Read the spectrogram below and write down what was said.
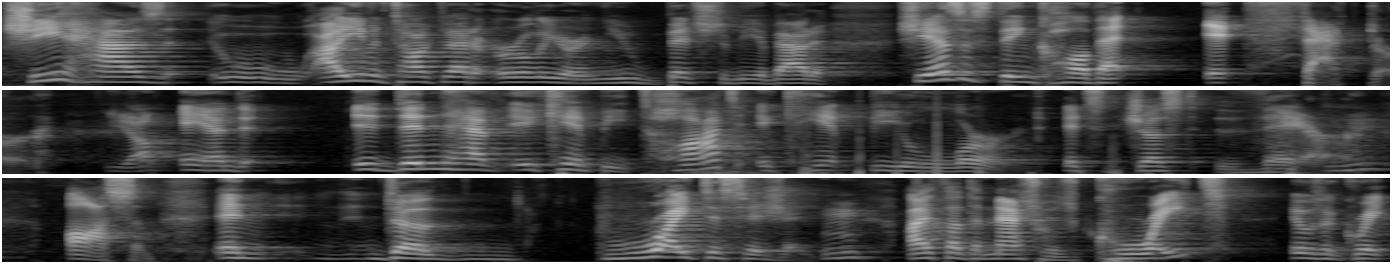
She has, I even talked about it earlier and you bitched to me about it. She has this thing called that it factor. yep. And it didn't have, it can't be taught, it can't be learned. It's just there. Awesome. And the right decision. I thought the match was great. It was a great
